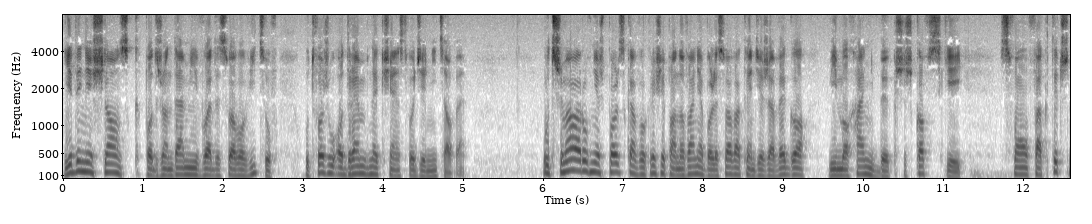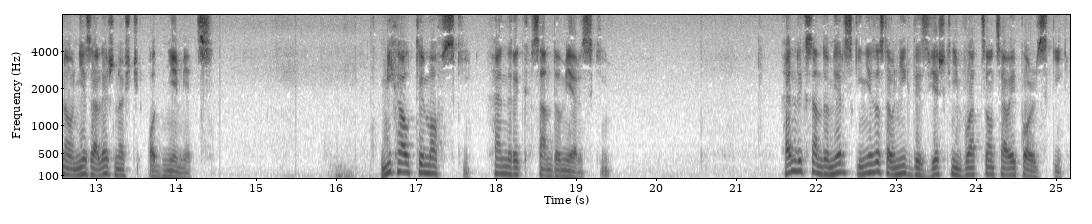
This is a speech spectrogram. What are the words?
Jedynie Śląsk pod rządami Władysławowiców utworzył odrębne księstwo dzielnicowe. Utrzymała również Polska w okresie panowania Bolesława Kędzierzawego, mimo hańby krzyżkowskiej, swą faktyczną niezależność od Niemiec. Michał Tymowski, Henryk Sandomierski Henryk Sandomierski nie został nigdy zwierzchnim władcą całej Polski –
